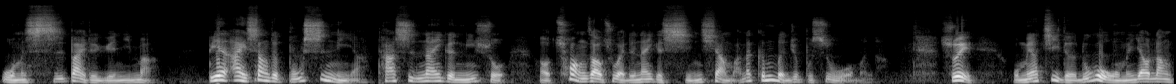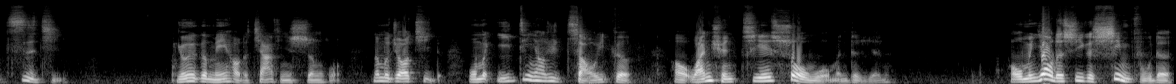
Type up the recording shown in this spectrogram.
我们失败的原因嘛。别人爱上的不是你啊，他是那一个你所哦创造出来的那一个形象嘛，那根本就不是我们啊。所以我们要记得，如果我们要让自己拥有一个美好的家庭生活，那么就要记得，我们一定要去找一个哦完全接受我们的人。我们要的是一个幸福的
